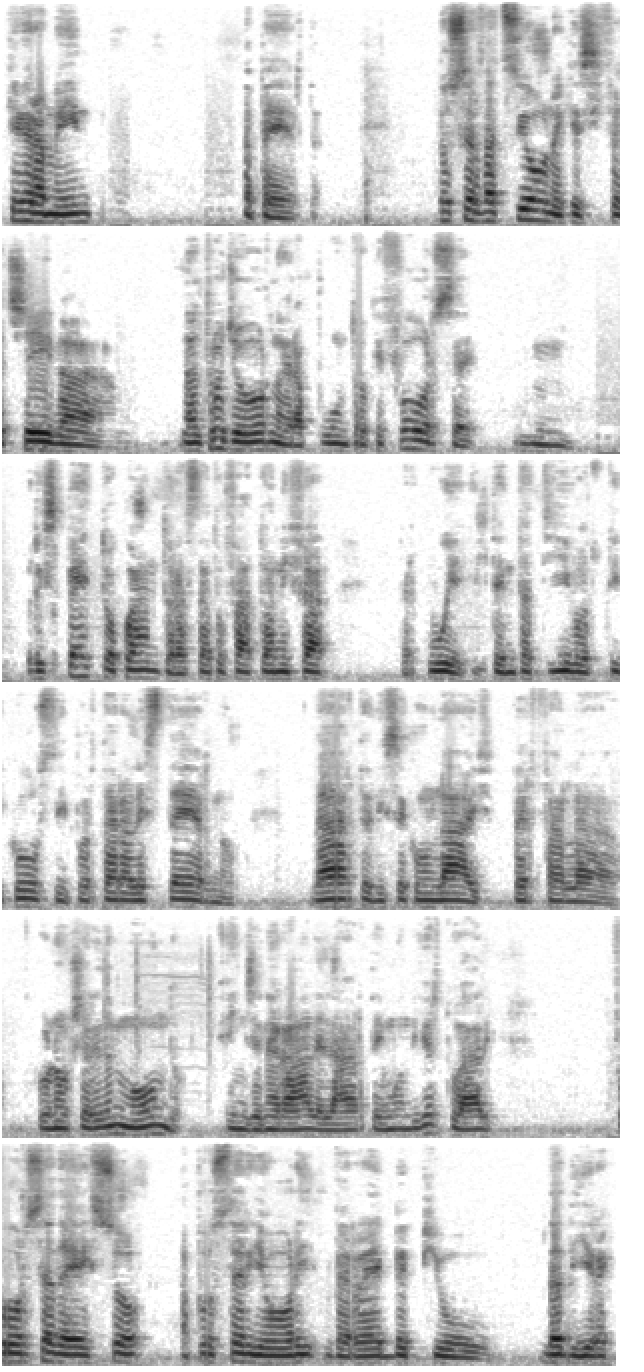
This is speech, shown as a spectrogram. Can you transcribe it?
che veramente aperta. L'osservazione che si faceva l'altro giorno era appunto che forse mh, rispetto a quanto era stato fatto anni fa per cui il tentativo a tutti i costi di portare all'esterno l'arte di Second Life per farla conoscere nel mondo e in generale l'arte ai mondi virtuali, forse adesso a posteriori verrebbe più da dire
